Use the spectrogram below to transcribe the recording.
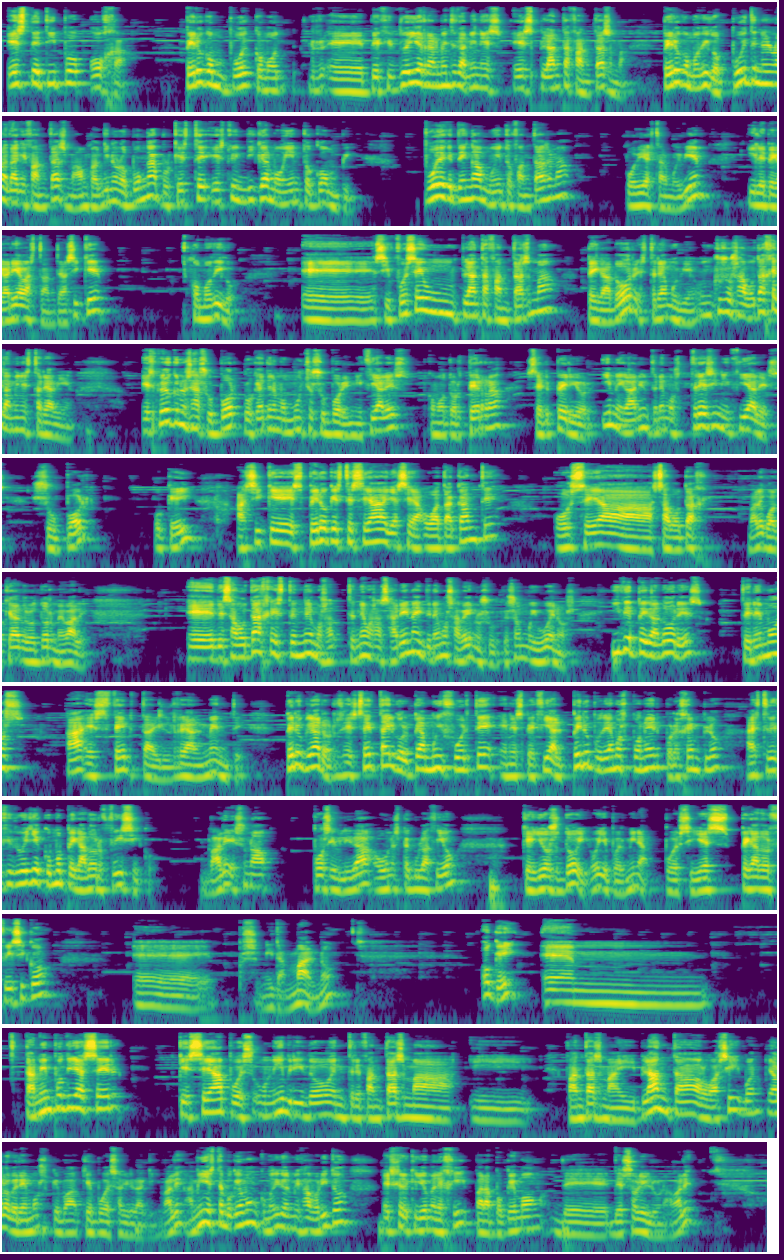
es de tipo hoja. Pero como, como eh, Decidueye realmente también es, planta fantasma. Pero como digo, puede tener un ataque fantasma, aunque aquí no lo ponga, porque este, esto indica movimiento compi. Puede que tenga un movimiento fantasma, podría estar muy bien, y le pegaría bastante. Así que como digo, eh, si fuese un planta fantasma, pegador, estaría muy bien. O incluso sabotaje también estaría bien. Espero que no sea support, porque ya tenemos muchos support iniciales, como Torterra, Serperior y Meganium. Tenemos tres iniciales support, ¿ok? Así que espero que este sea, ya sea o atacante o sea sabotaje, ¿vale? Cualquiera de los dos me vale. Eh, de sabotajes tenemos a, tenemos a Sarena y tenemos a Venusur, que son muy buenos. Y de pegadores tenemos a Sceptile realmente. Pero claro, Sceptile golpea muy fuerte en especial, pero podríamos poner, por ejemplo, a este Decidueye como pegador físico, ¿vale? Es una posibilidad o una especulación que yo os doy. Oye, pues mira, pues si es pegador físico, eh, pues ni tan mal, ¿no? Ok. Em, también podría ser que sea pues un híbrido entre fantasma y, fantasma y planta algo así. Bueno, ya lo veremos qué, puede salir de aquí, ¿vale? A mí este Pokémon, como digo, es mi favorito. Es el que yo me elegí para Pokémon de, Sol y Luna, ¿vale?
